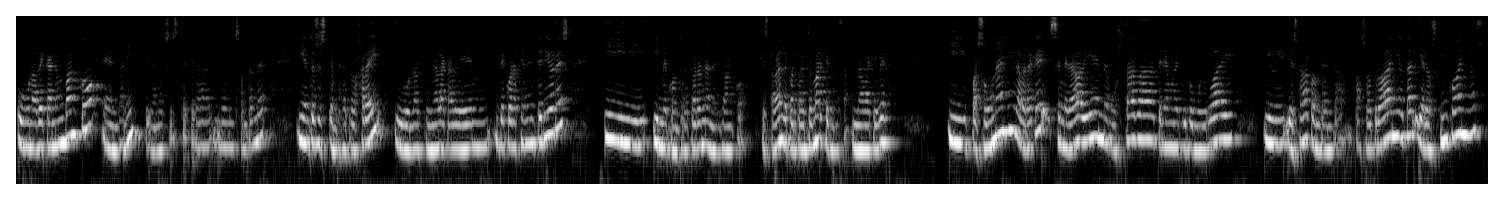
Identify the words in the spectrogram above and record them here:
hubo una beca en un banco, en Banif, que ya no existe, que era del Santander, y entonces empecé a trabajar ahí y bueno, al final acabé en decoración de interiores y, me contrataron en el banco, que estaba en el departamento de marketing, o sea, nada que ver. Y pasó un año y la verdad que se me daba bien, me gustaba, tenía un equipo muy guay y, estaba contenta. Pasó otro año tal y a los cinco años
